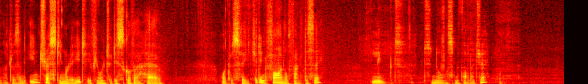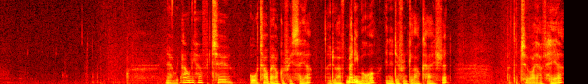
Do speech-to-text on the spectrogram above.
That was an interesting read if you want to discover how what was featured in Final Fantasy linked to Norse mythology. Now we only have two autobiographies here. I do have many more in a different location, but the two I have here,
